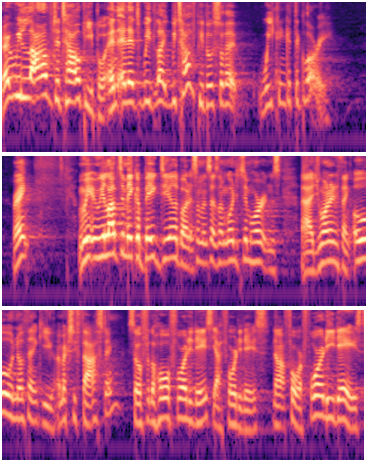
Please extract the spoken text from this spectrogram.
right? We love to tell people, and, and it's, we, like, we tell people so that we can get the glory, right? We, we love to make a big deal about it. Someone says, I'm going to Tim Hortons. Uh, do you want anything? Oh, no, thank you. I'm actually fasting. So for the whole 40 days, yeah, 40 days, not four, 40 days,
